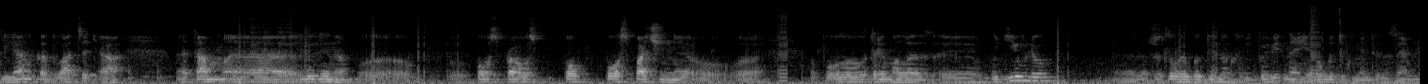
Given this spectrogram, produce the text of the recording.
ділянка 20А. Е, Там е, людина е, по справу по, по спадщині е, отримала е, будівлю, житловий будинок, відповідно, і робить документи на землю.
